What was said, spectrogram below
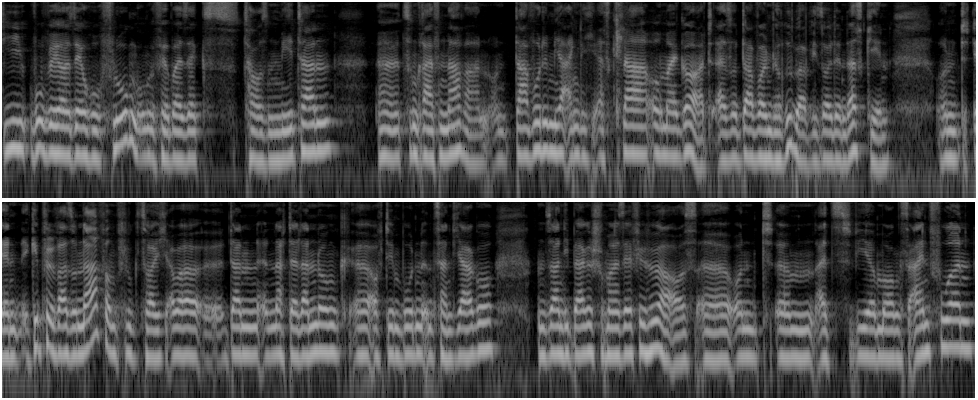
die, wo wir sehr hoch flogen, ungefähr bei 6000 Metern, äh, zum Greifen nah waren. Und da wurde mir eigentlich erst klar, oh my God, also da wollen wir rüber, wie soll denn das gehen? Und der Gipfel war so nah vom Flugzeug, aber äh, dann nach der Landung äh, auf dem Boden in Santiago sahen die Berge schon mal sehr viel höher aus. Äh, und ähm, als wir morgens einfuhren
